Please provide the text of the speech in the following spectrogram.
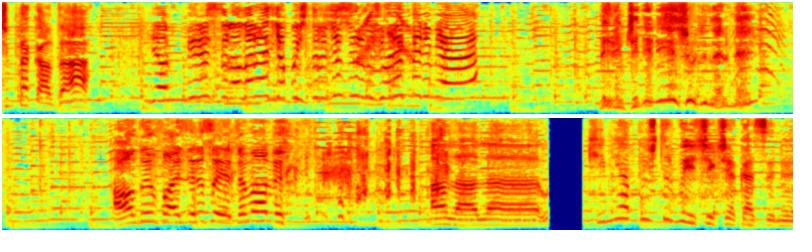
çıplak kaldı ha. Ya bir sıralara yapıştırıcı sürmüş öğretmenim ya. Benimkine niye sürdüler be? Aldığın faizleri say Ethem abi. Allah Allah. Kim yapmıştır bu eşek şakasını?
